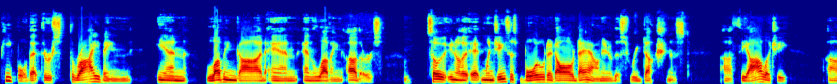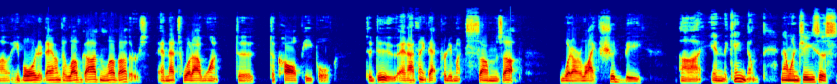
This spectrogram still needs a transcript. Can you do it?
people that there's thriving in loving God and, and loving others. So, you know, it, when Jesus boiled it all down, you know, this reductionist uh, theology, uh, he boiled it down to love God and love others. And that's what I want to, to call people to do. And I think that pretty much sums up what our life should be uh, in the kingdom. Now, when Jesus,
